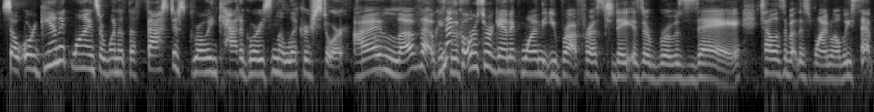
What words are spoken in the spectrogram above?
So organic wines are one of the fastest growing categories in the liquor store. I love that. Okay, so that the cool? first organic wine that you brought for us today is a rosé. Tell us about this wine while we sip.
